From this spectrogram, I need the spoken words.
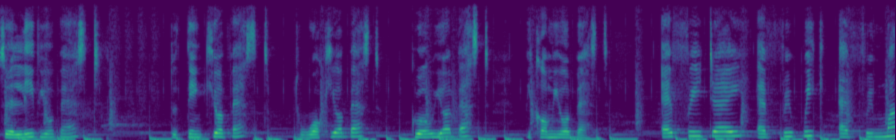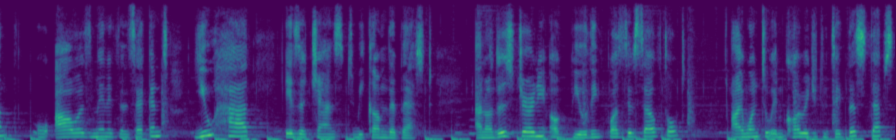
to live your best, to think your best, to walk your best, grow your best, become your best. Every day, every week, every month, or hours, minutes, and seconds you have is a chance to become the best. And on this journey of building positive self thought, I want to encourage you to take the steps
